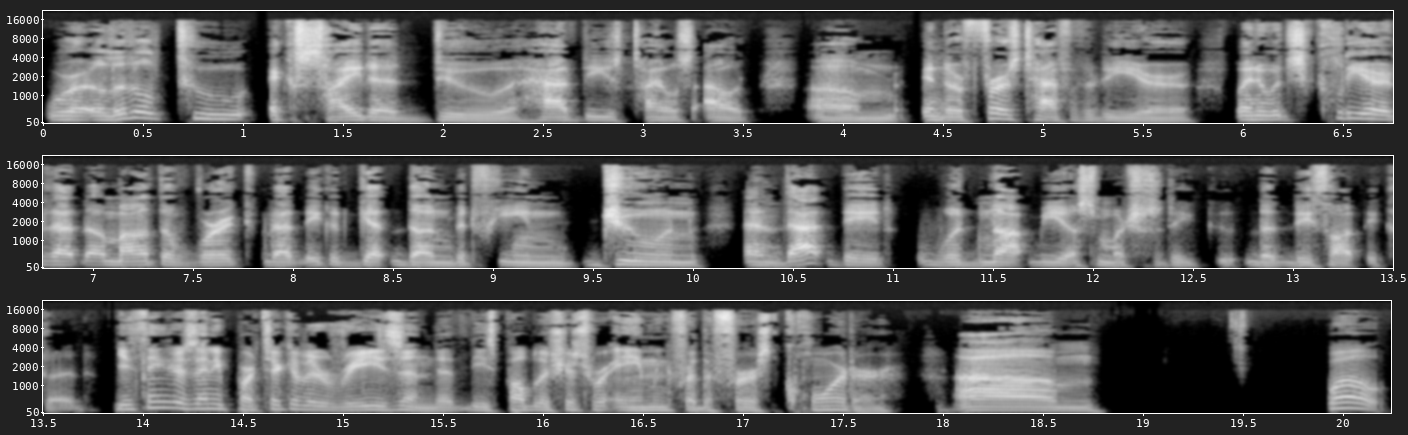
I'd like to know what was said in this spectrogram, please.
were a little too excited to have these titles out um, in the first half of the year when it was clear that the amount of work that they could get done between June and that date would not be as much as they, that they thought they could. you think there's any particular reason that these publishers were aiming for the first quarter? Um, Well,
